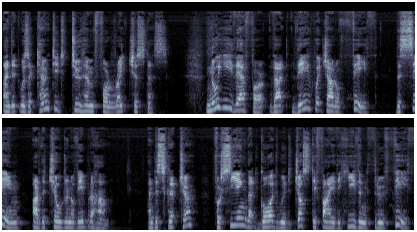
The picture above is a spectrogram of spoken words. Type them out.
and it was accounted to him for righteousness. Know ye therefore that they which are of faith, the same are the children of Abraham. And the scripture, foreseeing that God would justify the heathen through faith,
